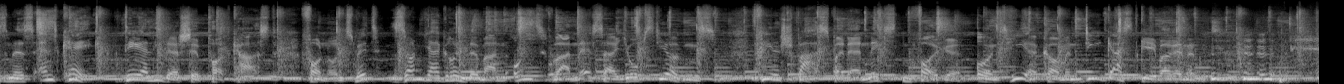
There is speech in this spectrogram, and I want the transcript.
Business and Cake, der Leadership Podcast. Von uns mit Sonja Gründemann und Vanessa Jobst-Jürgens. Viel Spaß bei der nächsten Folge. Und hier kommen die Gastgeberinnen.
